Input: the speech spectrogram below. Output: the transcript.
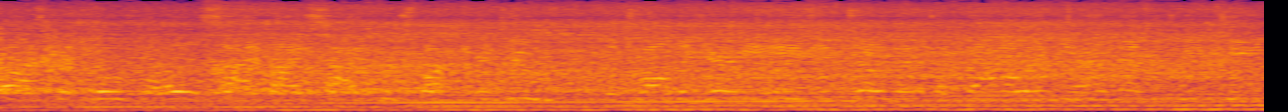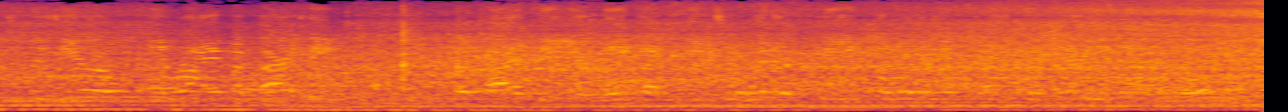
Foster goes the whole side by side for spot number two. The 12 of Jeremy Hayes and Tillman to battle in behind them between James and and Ryan McCarthy. McCarthy, your makeup feature winner, being the winner in front of Henry down the road.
